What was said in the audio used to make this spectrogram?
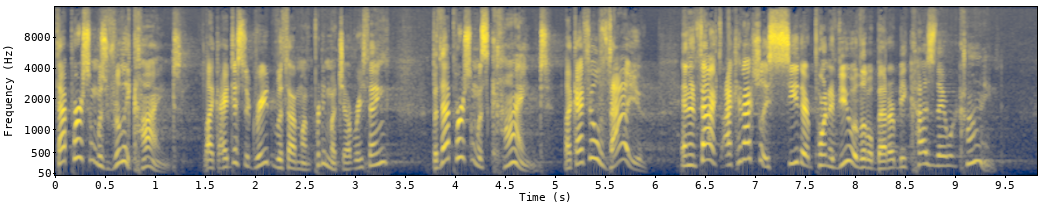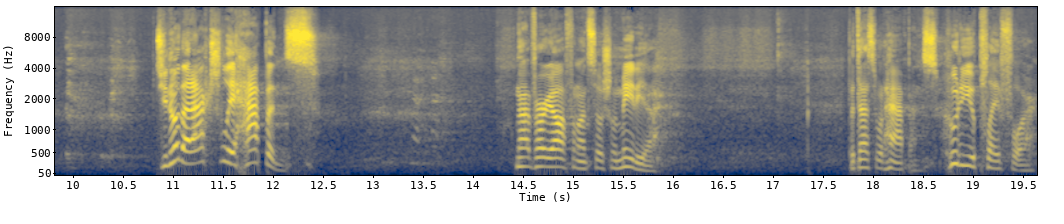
That person was really kind. Like, I disagreed with them on pretty much everything, but that person was kind. Like, I feel valued. And in fact, I can actually see their point of view a little better because they were kind. Do you know that actually happens? Not very often on social media. But that's what happens. Who do you play for?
